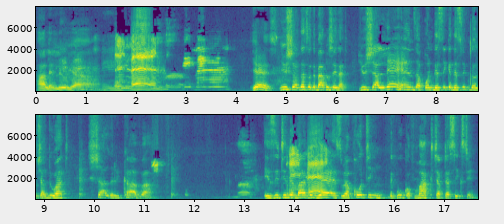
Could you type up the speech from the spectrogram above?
Hallelujah. Amen. Yes, you shall. That's what the Bible says that. You shall lay hands upon the sick and the sick shall do what? Shall recover. Is it in the Bible? Yes, we are quoting the book of Mark, chapter 16.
